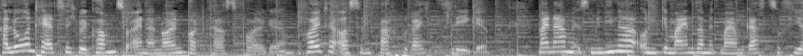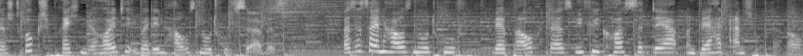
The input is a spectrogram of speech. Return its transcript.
Hallo und herzlich willkommen zu einer neuen Podcast-Folge. Heute aus dem Fachbereich Pflege. Mein Name ist Melina und gemeinsam mit meinem Gast Sophia Struck sprechen wir heute über den Hausnotrufservice. Was ist ein Hausnotruf? Wer braucht das? Wie viel kostet der? Und wer hat Anspruch darauf?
